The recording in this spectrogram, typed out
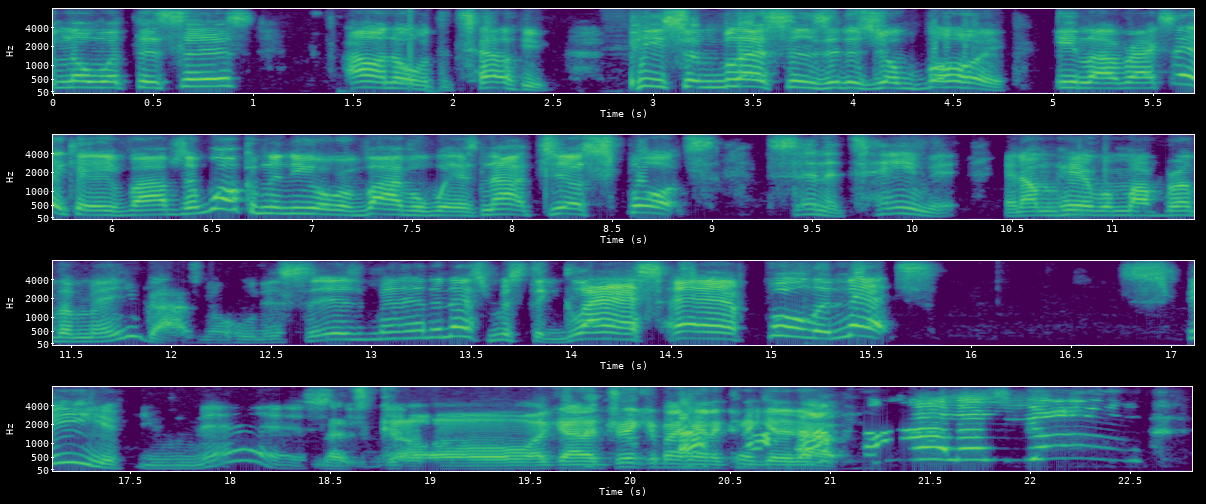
don't know what this is, I don't know what to tell you. Peace and blessings. It is your boy, Eli Rax, aka Vibes, and welcome to New York Revival, where it's not just sports, it's entertainment. And I'm here with my brother, man. You guys know who this is, man. And that's Mr. Glass Half Full of Nets. Spee, if you nasty. Let's go. I got a drink in my hand. I couldn't get it out. Ah, let's go.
